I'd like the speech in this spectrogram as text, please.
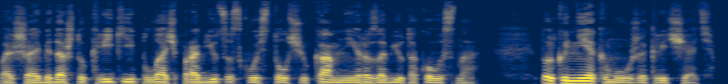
большая беда, что крики и плач пробьются сквозь толщу камней и разобьют оковы сна. Только некому уже кричать.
